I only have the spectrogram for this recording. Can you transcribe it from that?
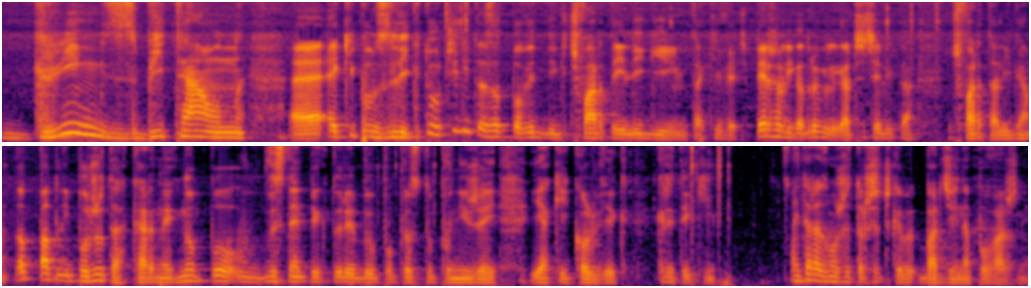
Grimsby Town, e, ekipą z League 2, czyli to jest odpowiednik czwartej ligi, takie wiecie, pierwsza liga, druga liga, trzecia liga, czwarta liga. Odpadli po rzutach karnych, no po występie, który był po prostu poniżej jakiejkolwiek krytyki. I teraz może troszeczkę bardziej na poważnie.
